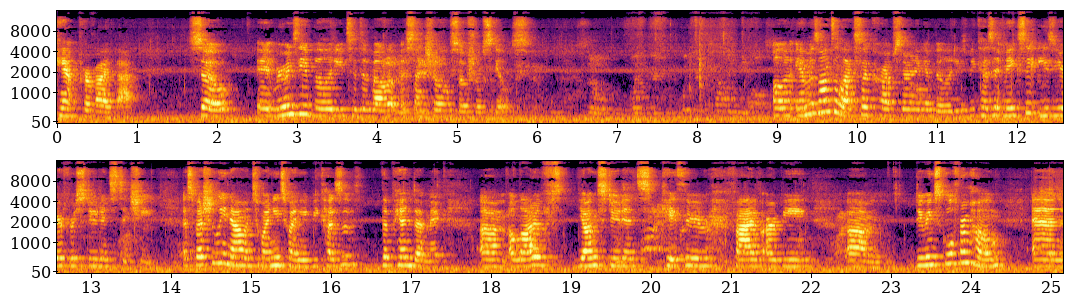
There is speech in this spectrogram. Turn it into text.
can't provide that. So, it ruins the ability to develop essential social skills. Amazon's Alexa corrupts learning abilities because it makes it easier for students to cheat, especially now in 2020 because of the pandemic. Um, a lot of young students, K through 5, are being um, doing school from home, and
